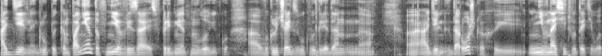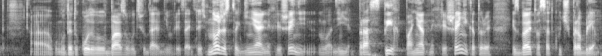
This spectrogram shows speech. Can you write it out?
отдельной группой компонентов, не врезаясь в предметную логику, а выключать звук в игре да, на а, отдельных дорожках и не вносить вот эти вот, а, вот эту кодовую базу вот сюда не врезать. То есть множество гениальных решений, ну ладно, простых, понятных решений, которые избавят вас от кучи проблем.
